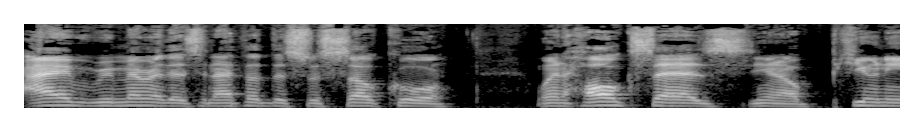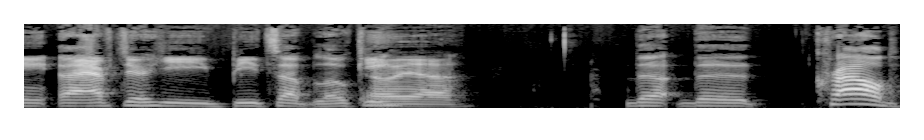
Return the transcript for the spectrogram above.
I remember this, and I thought this was so cool when Hulk says, you know, puny after he beats up Loki Oh yeah. the the crowd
